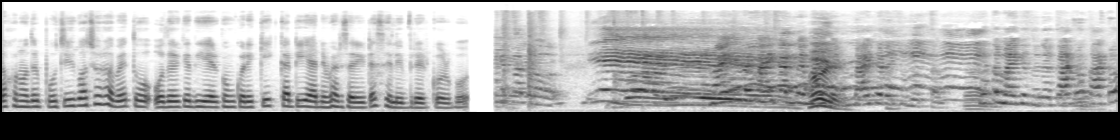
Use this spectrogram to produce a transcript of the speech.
যখন ওদের পঁচিশ বছর হবে তো ওদেরকে দিয়ে এরকম করে কেক কাটিয়ে অ্যানিভার্সারিটা সেলিব্রেট করব ওই কাটো কাটো।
